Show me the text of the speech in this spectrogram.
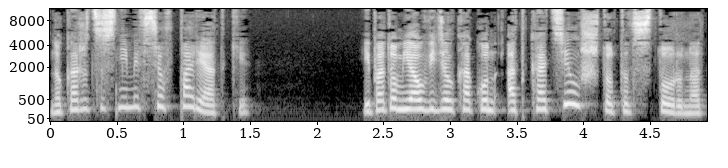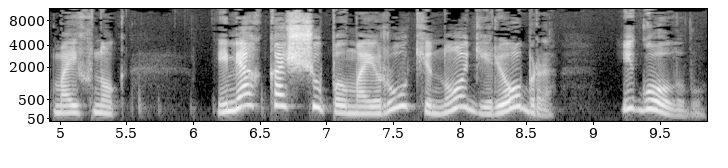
но, кажется, с ними все в порядке. И потом я увидел, как он откатил что-то в сторону от моих ног и мягко ощупал мои руки, ноги, ребра и голову.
